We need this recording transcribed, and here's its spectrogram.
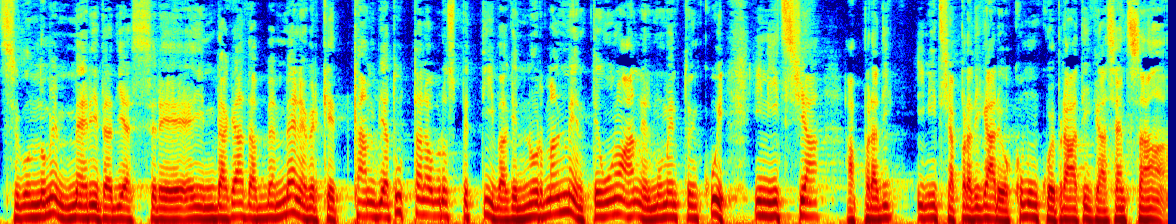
secondo me merita di essere indagata ben bene perché cambia tutta la prospettiva che normalmente uno ha nel momento in cui inizia a, prati- inizia a praticare o comunque pratica senza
